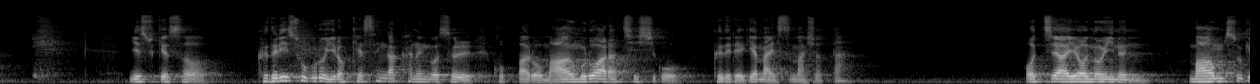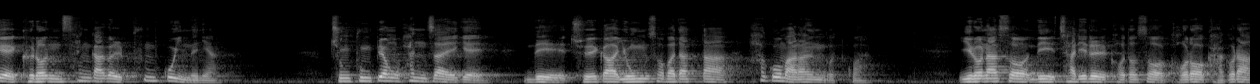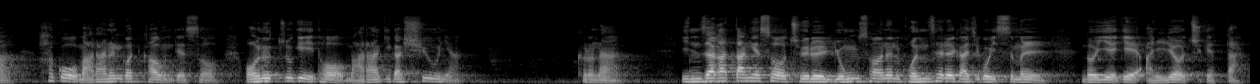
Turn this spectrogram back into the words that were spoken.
예수께서 그들이 속으로 이렇게 생각하는 것을 곧바로 마음으로 알아채시고 그들에게 말씀하셨다. 어찌하여 너희는 마음속에 그런 생각을 품고 있느냐? 중풍병 환자에게 네 죄가 용서받았다 하고 말하는 것과 일어나서 네 자리를 걷어서 걸어가거라 하고 말하는 것 가운데서 어느 쪽이 더 말하기가 쉬우냐? 그러나 인자가 땅에서 죄를 용서하는 권세를 가지고 있음을 너희에게 알려주겠다.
